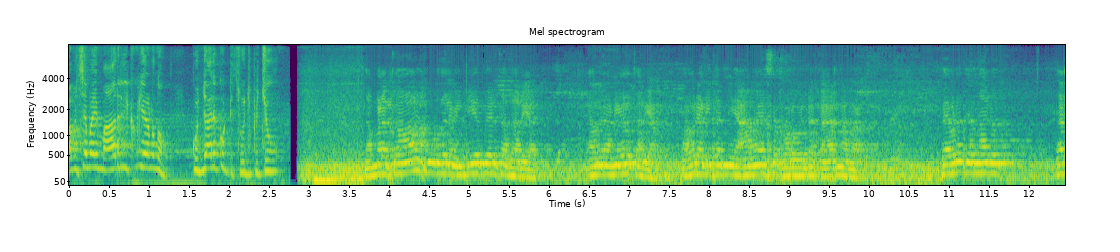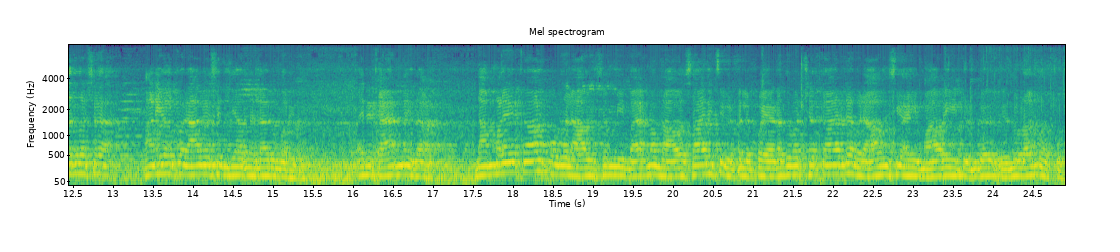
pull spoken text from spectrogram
ആവശ്യമായി മാറിയിരിക്കുകയാണെന്നും കുഞ്ഞാലിക്കുട്ടി സൂചിപ്പിച്ചു. നമ്മളെക്കാൾ കൂടുതൽ എൽ ഡി എഫ് പേർക്ക് അതറിയാം. അവരണികൾക്കറിയാം. അവരടി തന്നെ ഈ ആവേശക്കുറവിന്റെ കാരണമാണ്. അപ്പം എവിടെ ചെന്നാലും ഇടതുപക്ഷ അണികൾക്ക് ഒരു ആവേശമില്ല എന്ന് എല്ലാവരും പറയുന്നു അതിന് കാരണം ഇതാണ്. നമ്മളെക്കാൾ കൂടുതൽ ആവശ്യം ഈ ഭരണം ഒന്ന് അവസാനിച്ച് കിട്ടൽ ഇപ്പോൾ ഇടതുപക്ഷക്കാരുടെ ഒരു ആവശ്യമായി മാറിയിട്ടുണ്ട് എന്നുള്ളതാണ് വസ്തുത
